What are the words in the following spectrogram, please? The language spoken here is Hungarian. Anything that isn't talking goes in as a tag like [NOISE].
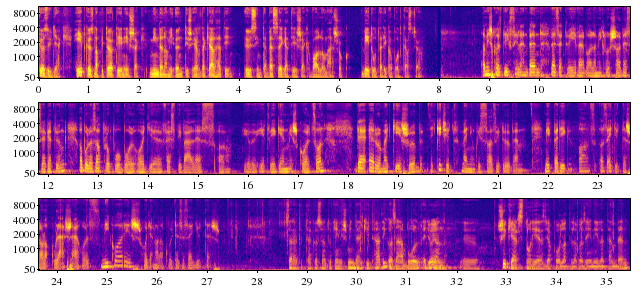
Közügyek. Hétköznapi történések, minden, ami önt is érdekelheti, őszinte beszélgetések, vallomások. Bétó a podcastja. A Miskolc Dixieland Band vezetőjével, Balla Miklóssal beszélgetünk, abból az apropóból, hogy fesztivál lesz a jövő hétvégén Miskolcon, de erről majd később egy kicsit menjünk vissza az időben. Mégpedig az, az együttes alakulásához. Mikor és hogyan alakult ez az együttes? Szeretettel köszöntök én is mindenkit. Hát igazából egy olyan ö, sikersztori ez gyakorlatilag az én életemben,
